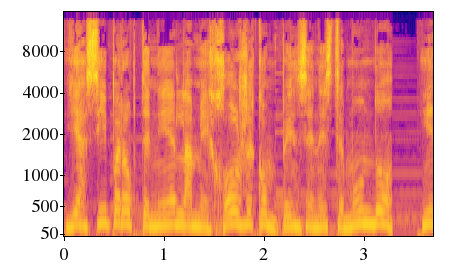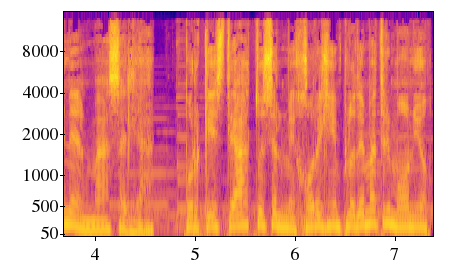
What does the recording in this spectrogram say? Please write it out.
y así para obtener la mejor recompensa en este mundo y en el más allá, porque este acto es el mejor ejemplo de matrimonio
